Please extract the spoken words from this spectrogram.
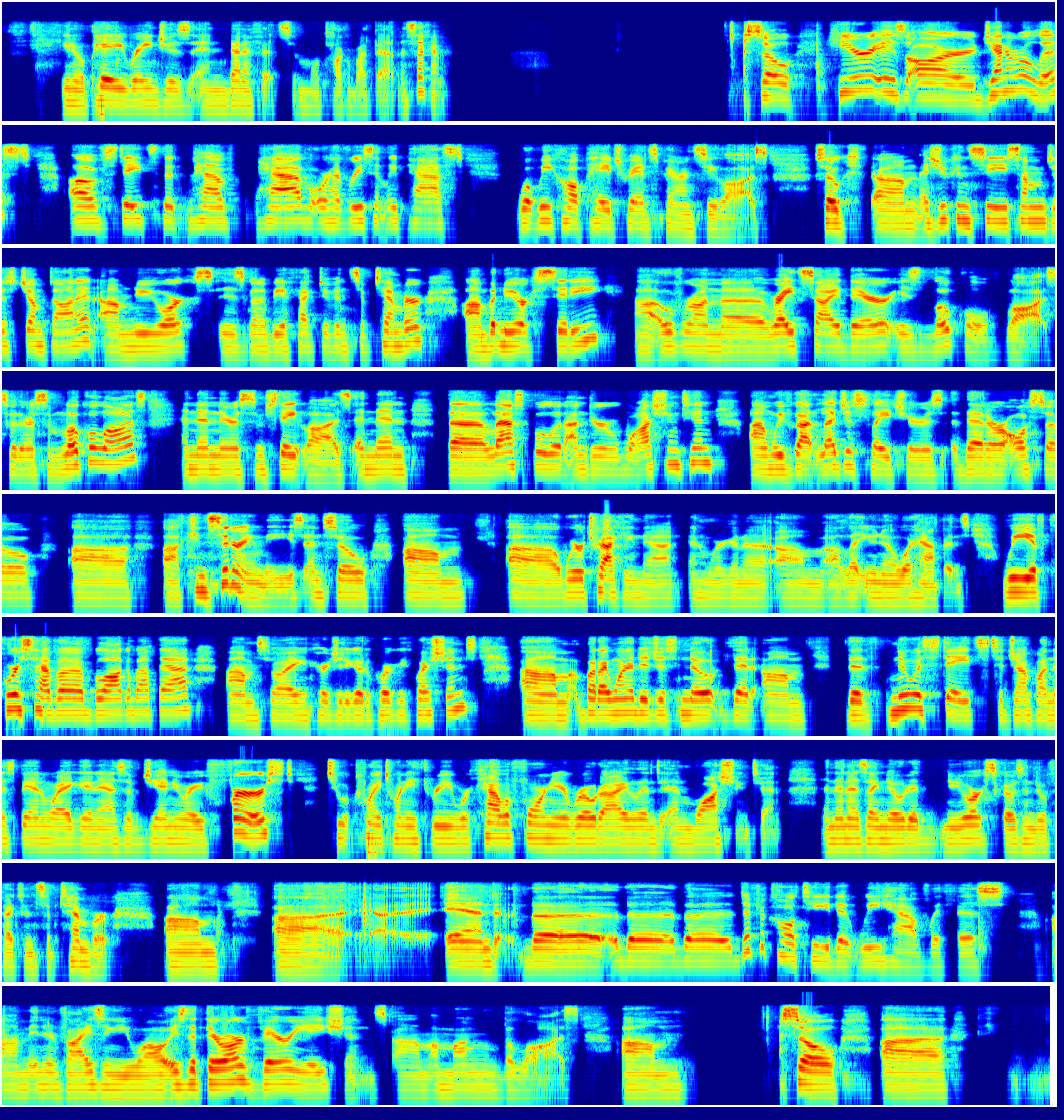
you know pay ranges and benefits and we'll talk about that in a second. So here is our general list of states that have have or have recently passed what we call pay transparency laws. So, um, as you can see, some just jumped on it. Um, New York's is going to be effective in September, um, but New York City, uh, over on the right side there, is local laws. So, there are some local laws, and then there's some state laws. And then the last bullet under Washington, um, we've got legislatures that are also uh, uh, considering these. And so um, uh, we're tracking that and we're going to um, uh, let you know what happens. We, of course, have a blog about that. Um, so I encourage you to go to Quirky Questions. Um, but I wanted to just note that um, the newest states to jump on this bandwagon as of January 1st to 2023 were California, Rhode Island, and Washington. And then, as I noted, New York's goes into effect in September. Um, uh, and the the the difficulty that we have with this um, in advising you all is that there are variations um, among the laws. Um, so uh,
